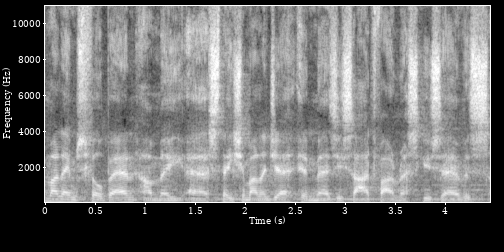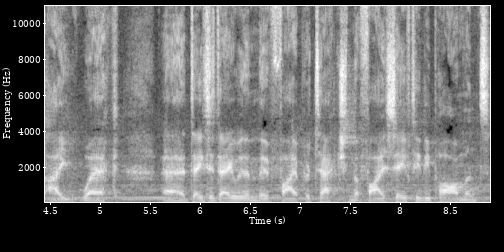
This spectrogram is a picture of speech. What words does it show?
My name's Phil Byrne. I'm a uh, station manager in Merseyside Fire and Rescue Service. I work uh, day to day within the fire protection, the fire safety department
